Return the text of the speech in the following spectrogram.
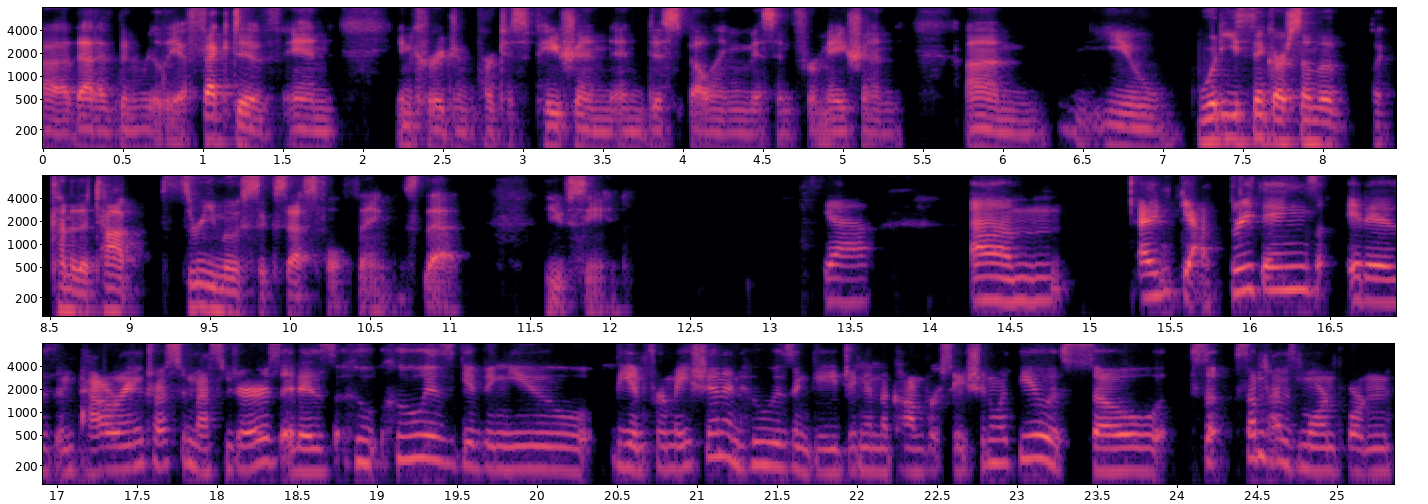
uh, that have been really effective in encouraging participation and dispelling misinformation, um, you know, what do you think are some of like, kind of the top three most successful things that you've seen? Yeah. Um, I, yeah, three things. It is empowering trusted messengers. It is who who is giving you the information and who is engaging in the conversation with you is so, so sometimes more important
